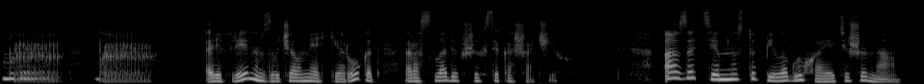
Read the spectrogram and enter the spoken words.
мрррр, мрррр!» Рефреном звучал мягкий рокот расслабившихся кошачьих. А затем наступила глухая тишина.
